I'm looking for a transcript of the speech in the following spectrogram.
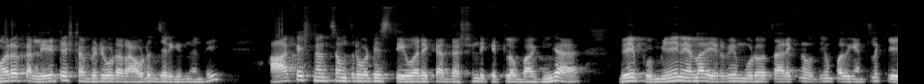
మరొక లేటెస్ట్ అప్డేట్ కూడా రావడం జరిగిందండి. ఆకాశ్ నగర్ సంస్థను బట్టి శ్రీవారిక దర్శన టికెట్లో భాగంగా రేపు మే నెల ఇరవై మూడవ తారీఖున ఉదయం పది గంటలకి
